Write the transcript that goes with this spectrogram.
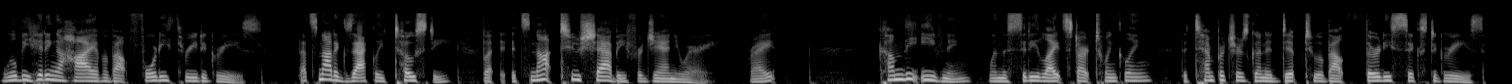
we'll be hitting a high of about 43 degrees. That's not exactly toasty, but it's not too shabby for January, right? Come the evening, when the city lights start twinkling, the temperature's going to dip to about 36 degrees.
